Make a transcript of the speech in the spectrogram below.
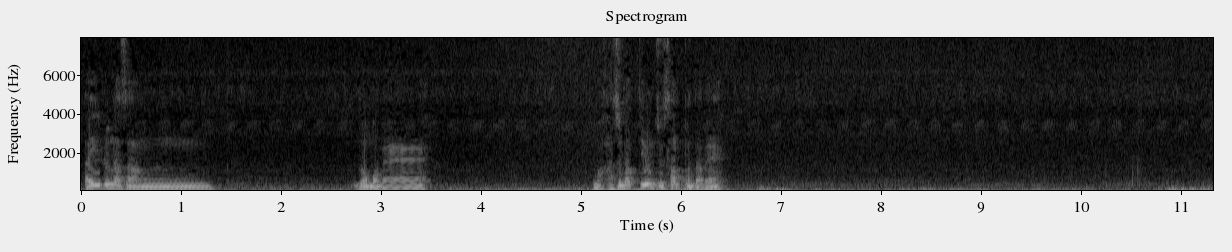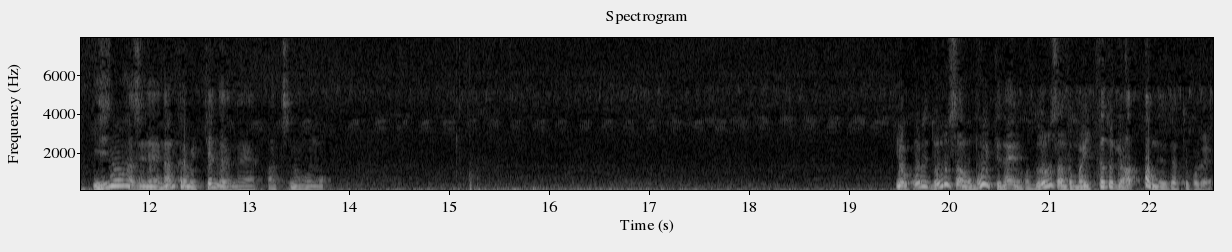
はいルナさんどうもねまあ始まって43分だね。意地の端ね何回も言ってんだよねあっちの方も。いやこれドルさん覚えてないのか？ドルさんと前行った時あったんだよだってこれ。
